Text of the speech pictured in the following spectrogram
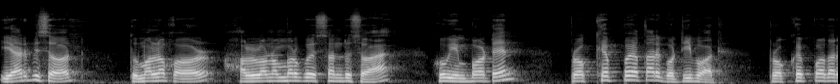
ইয়াৰ পিছত তোমালোকৰ ষোল্ল নম্বৰ কুৱেশ্যনটো চোৱা। খুব ইম্পৰ্টেণ্ট প্ৰক্ষেপ্যতাৰ গতিপথ। প্ৰক্ষেপ্যতাৰ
